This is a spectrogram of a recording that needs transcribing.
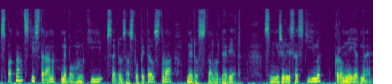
Z 15 stran nebo hnutí se do zastupitelstva nedostalo devět. Smířili se s tím, kromě jedné.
